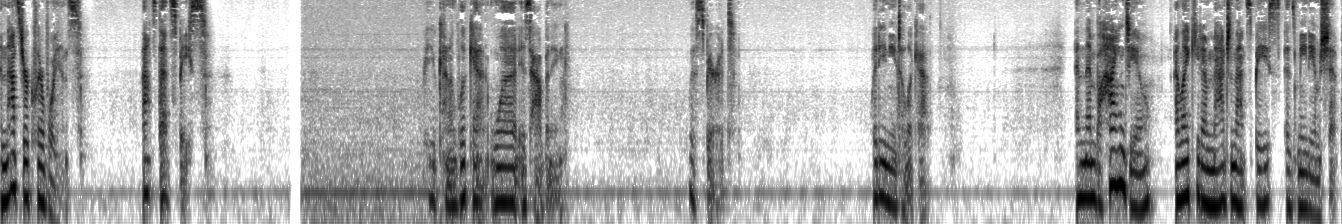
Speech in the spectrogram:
and that's your clairvoyance. That's that space where you kind of look at what is happening with spirit. What do you need to look at? And then behind you, I like you to imagine that space as mediumship.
